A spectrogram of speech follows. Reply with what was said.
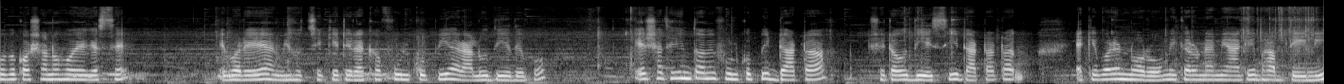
ভাবে কষানো হয়ে গেছে। এবারে আমি হচ্ছে কেটে রাখা ফুলকপি আর আলু দিয়ে দেব। এর সাথে কিন্তু আমি ফুলকপির ডাটা সেটাও দিয়েছি। ডাটাটা একেবারে নরম, এই কারণে আমি আগে ভাব দেইনি।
